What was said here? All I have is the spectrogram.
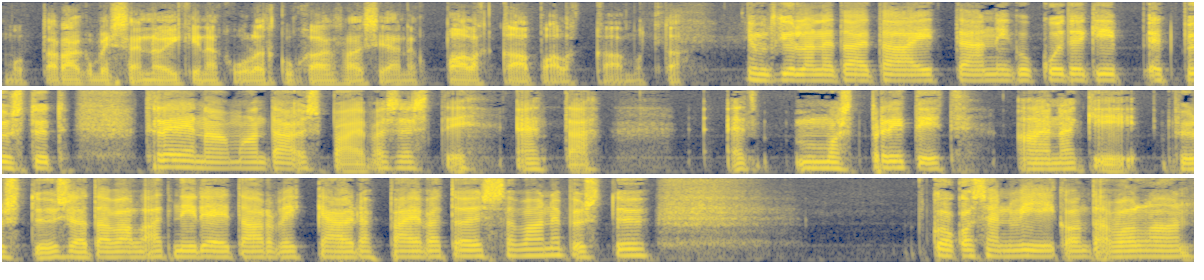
mutta rugbyssa en ole ikinä kuullut, että kukaan saisi ihan niin palkkaa palkkaa, mutta – niin, mutta kyllä ne taitaa itseään niin kuin kuitenkin, että pystyt treenaamaan täyspäiväisesti, että, että mun britit ainakin pystyy sillä tavalla, että niiden ei tarvitse käydä päivätöissä, vaan ne pystyy koko sen viikon tavallaan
